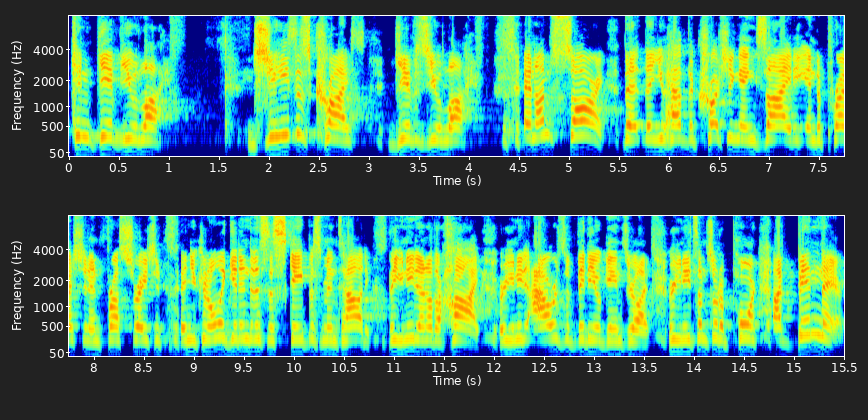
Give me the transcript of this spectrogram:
can give you life. Jesus Christ gives you life. And I'm sorry that, that you have the crushing anxiety and depression and frustration, and you can only get into this escapist mentality that you need another high, or you need hours of video games in your life, or you need some sort of porn. I've been there.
